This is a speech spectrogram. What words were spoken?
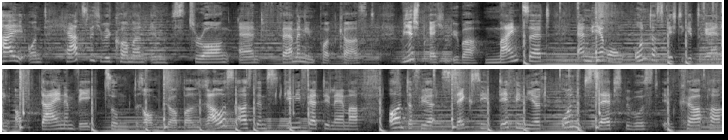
Hi und herzlich willkommen im Strong and Feminine Podcast. Wir sprechen über Mindset, Ernährung und das richtige Training auf deinem Weg zum Traumkörper. Raus aus dem Skinny Fat Dilemma und dafür sexy, definiert und selbstbewusst im Körper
